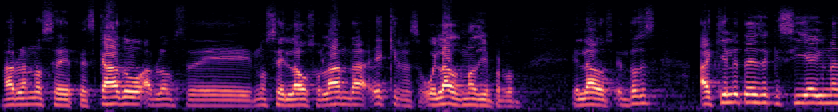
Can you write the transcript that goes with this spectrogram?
hablándose de pescado, hablándose de, no sé, helados Holanda, X, o helados más bien, perdón, helados. Entonces, aquí el detalle es de que sí hay una,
